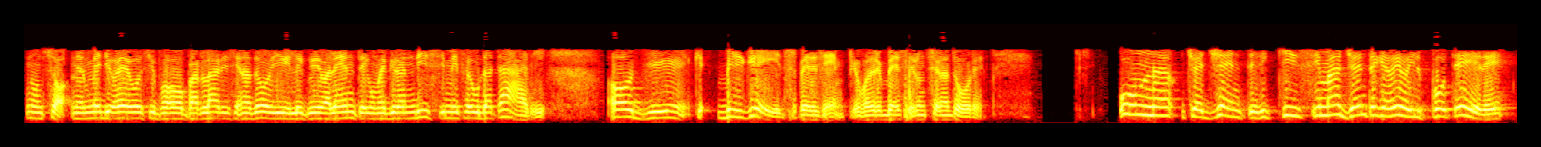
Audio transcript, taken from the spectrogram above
non so, nel Medioevo si può parlare di senatori l'equivalente come grandissimi feudatari. Oggi Bill Gates, per esempio, potrebbe essere un senatore. Un, cioè gente ricchissima, gente che aveva il potere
